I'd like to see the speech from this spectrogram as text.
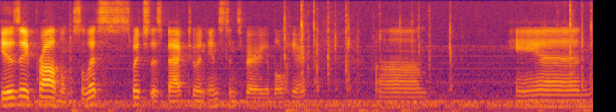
is a problem. So let's switch this back to an instance variable here. Um, and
